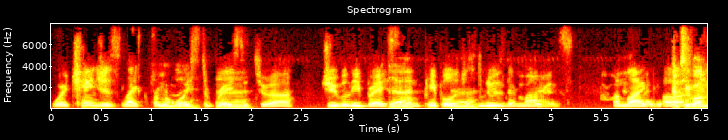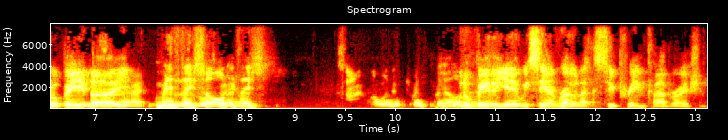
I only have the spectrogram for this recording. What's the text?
where it changes like from an oyster bracelet to a Jubilee bracelet Yeah, and people yeah. just lose their minds I'm like oh, 21 will be geez, the all right. I mean, if they this is what's sold, going if they, on. s- I went to 2021. will be the year we see a Rolex Supreme collaboration.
